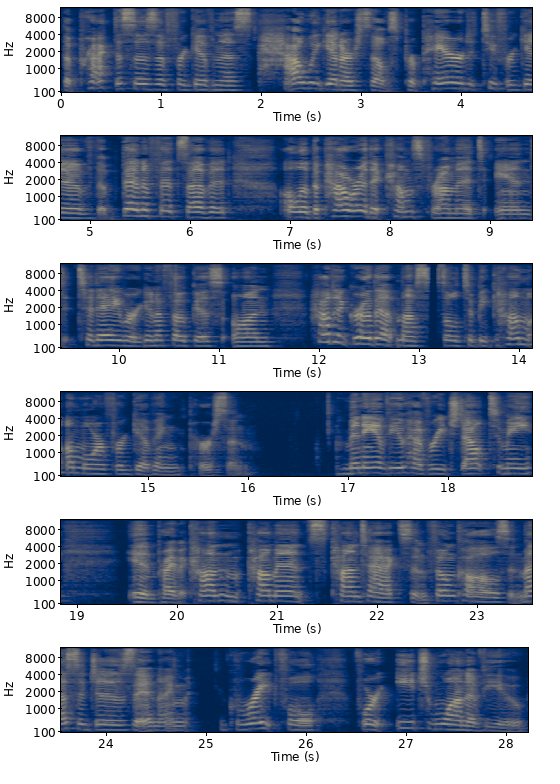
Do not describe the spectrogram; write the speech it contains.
the practices of forgiveness, how we get ourselves prepared to forgive, the benefits of it all of the power that comes from it. And today we're going to focus on how to grow that muscle to become a more forgiving person. Many of you have reached out to me in private comments, contacts, and phone calls and messages, and I'm grateful for each one of you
